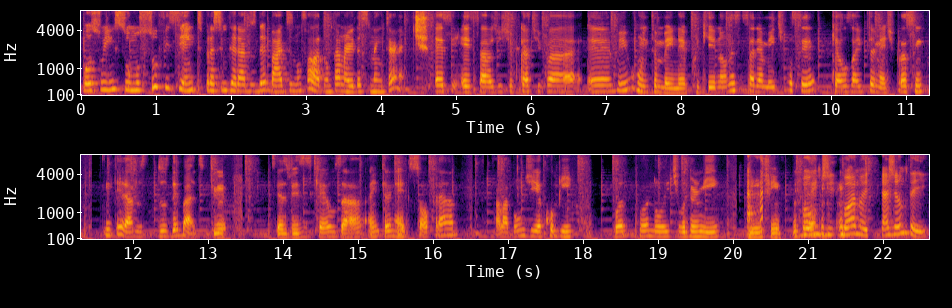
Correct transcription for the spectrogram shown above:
possui insumos suficientes para se inteirar dos debates e não falar tanta merda assim na internet. Esse- essa justificativa é meio ruim também, né? Porque não necessariamente você quer usar a internet para se inteirar nos- dos debates, entendeu? Você às vezes quer usar a internet só para falar bom dia, comi, boa, boa noite, vou dormir, enfim. Bom dia, boa noite, já jantei.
